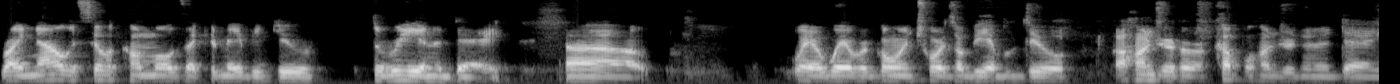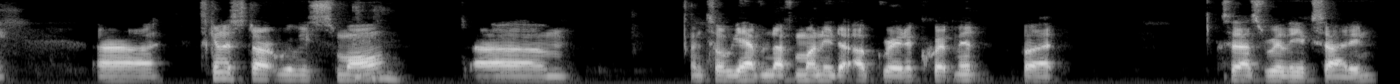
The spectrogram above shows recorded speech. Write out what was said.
right now with silicone molds, I could maybe do three in a day. Uh, where where we're going towards, I'll be able to do a hundred or a couple hundred in a day. Uh, it's going to start really small um, until we have enough money to upgrade equipment. But so that's really exciting.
